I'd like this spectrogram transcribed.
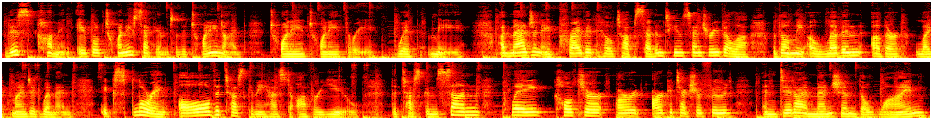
This coming April 22nd to the 29th, 2023, with me. Imagine a private hilltop 17th century villa with only 11 other like minded women, exploring all the Tuscany has to offer you the Tuscan sun, play, culture, art, architecture, food and did I mention the wine?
